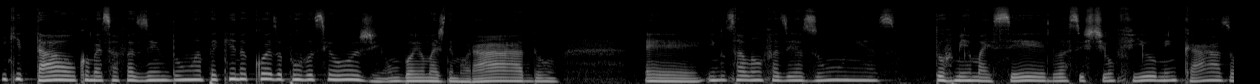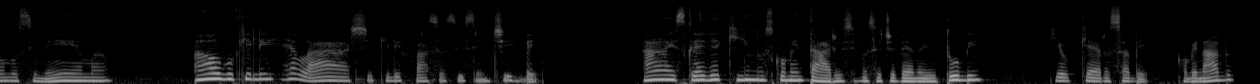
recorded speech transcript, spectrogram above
E que tal começar fazendo uma pequena coisa por você hoje? Um banho mais demorado, é, ir no salão fazer as unhas, dormir mais cedo, assistir um filme em casa ou no cinema. Algo que lhe relaxe, que lhe faça se sentir bem. Ah, escreve aqui nos comentários se você estiver no YouTube, que eu quero saber. Combinado?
